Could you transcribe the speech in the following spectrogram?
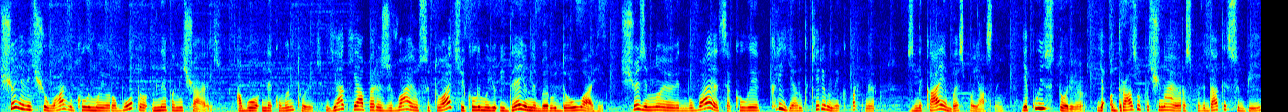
Що я відчуваю, коли мою роботу не помічають або не коментують? Як я переживаю ситуацію, коли мою ідею не беруть до уваги? Що зі мною відбувається, коли клієнт, керівник, партнер зникає без пояснень? Яку історію я одразу починаю розповідати собі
